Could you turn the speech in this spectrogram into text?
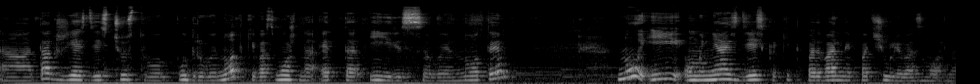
А, также я здесь чувствую пудровые нотки, возможно, это ирисовые ноты. Ну и у меня здесь какие-то подвальные пачули, возможно.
